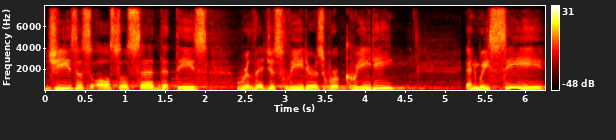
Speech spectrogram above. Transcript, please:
Jesus also said that these religious leaders were greedy. And we see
